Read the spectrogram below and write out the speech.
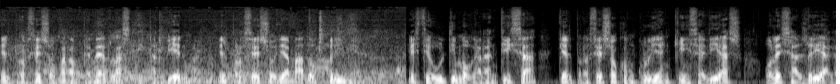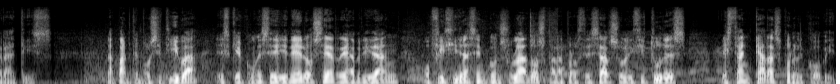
el proceso para obtenerlas y también el proceso llamado premium. Este último garantiza que el proceso concluya en 15 días o le saldría gratis. La parte positiva es que con ese dinero se reabrirán oficinas en consulados para procesar solicitudes estancadas por el COVID.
